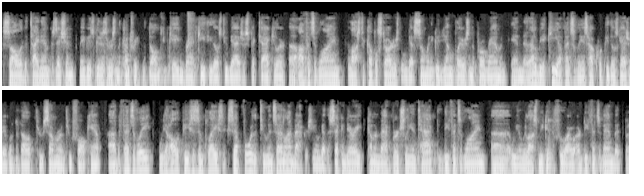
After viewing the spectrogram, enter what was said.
solid. The tight end position, maybe as good as there is in the country with Dalton Kincaid and Brant Kuithe. Those two guys are spectacular. Uh, offensive line lost a couple starters, but we got so many good young players in the program, and and uh, that'll be a key offensively is how quickly those guys are able to develop through summer and through fall camp. Uh, defensively, we got all the pieces in place except for the two inside linebackers. You know, we got the secondary coming back virtually intact. The defensive line, uh, you know, we lost Mika Tafua, our, our, defensive end, but but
